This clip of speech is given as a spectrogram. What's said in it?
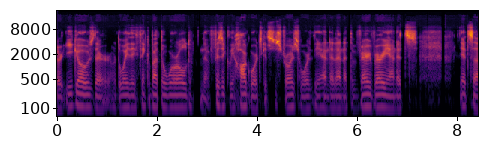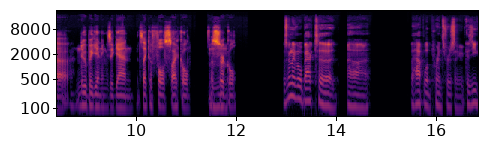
their egos, their the way they think about the world, you know, physically, Hogwarts gets destroyed towards the end, and then at the very, very end, it's it's, uh, new beginnings again. It's like a full cycle, a Mhm. circle. I was gonna go back to, uh, The Half-Blood Prince for a second because you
